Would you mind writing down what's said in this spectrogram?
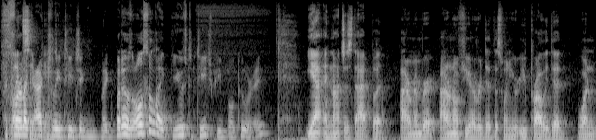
for like actually games. teaching like but it was also like used to teach people too, right? Yeah, and not just that, but I remember I don't know if you ever did this one. You you probably did when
